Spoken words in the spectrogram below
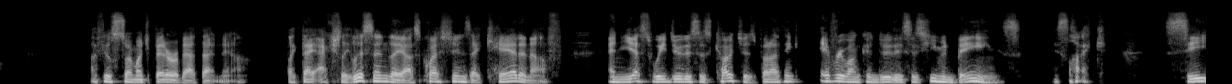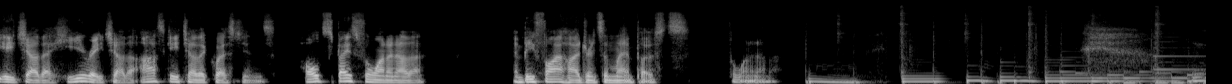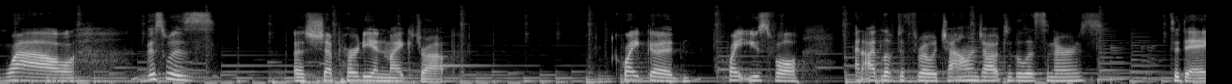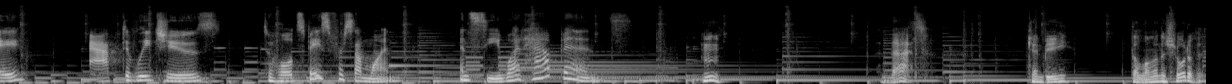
I feel so much better about that now. Like they actually listened, they asked questions, they cared enough. And yes, we do this as coaches, but I think everyone can do this as human beings. It's like see each other, hear each other, ask each other questions, hold space for one another and be fire hydrants and lampposts for one another. Wow. This was a Shepardian mic drop. Quite good, quite useful. And I'd love to throw a challenge out to the listeners today. Actively choose to hold space for someone and see what happens. Hmm. And that can be the long and the short of it.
